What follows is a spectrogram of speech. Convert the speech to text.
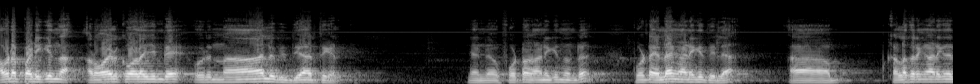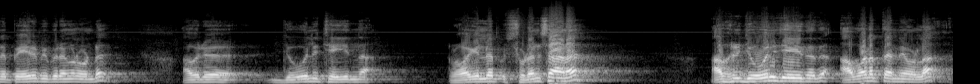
അവിടെ പഠിക്കുന്ന റോയൽ കോളേജിന്റെ ഒരു നാല് വിദ്യാർത്ഥികൾ ഞാൻ ഫോട്ടോ കാണിക്കുന്നുണ്ട്. ഫോട്ടോ എല്ലാം കാണിക്കത്തില്ല. കള്ളത്തരം കാണിക്കുന്നതിന്റെ പേര് വിവരങ്ങളുണ്ട് അവർ ജോലി ചെയ്യുന്ന റോയലിലെ സ്റ്റുഡൻസാണ് അവർ ജോലി ചെയ്യുന്നത് അവിടെ തന്നെയുള്ള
